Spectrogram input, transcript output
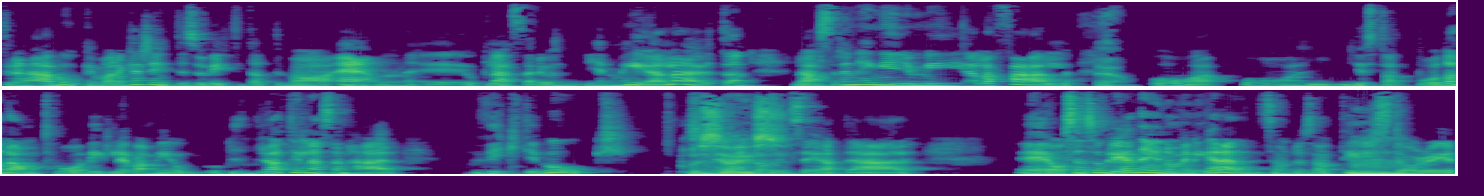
för den här boken var det kanske inte så viktigt att det var en eh, uppläsare genom hela, utan läsaren hänger ju med i alla fall. Ja. Och, och just att båda de två ville vara med och, och bidra till en sån här viktig bok. Som jag ändå Precis. vill säga att det är. Eh, och sen så blev den ju nominerad, som du sa, till Mm. Story eh,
